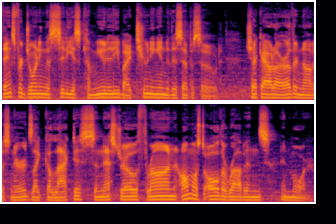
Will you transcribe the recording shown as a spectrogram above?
Thanks for joining the Sidious community by tuning into this episode. Check out our other novice nerds like Galactus, Sinestro, Thrawn, almost all the Robins, and more.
